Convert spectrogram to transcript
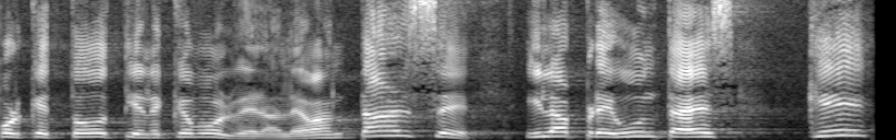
Porque todo tiene que volver a levantarse. Y la pregunta es, ¿qué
